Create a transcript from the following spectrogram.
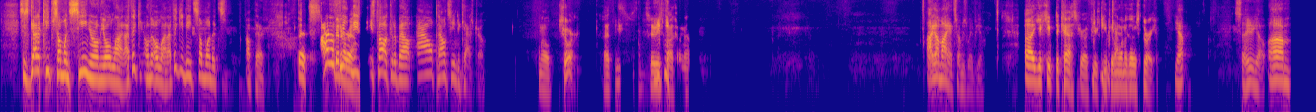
He says, got to keep someone senior on the old line. I think on the old line. I think he means someone that's up there. That's I have a feeling he's, he's, talking about Al Pouncey and DeCastro. Well, sure. That's who he's talking about. I got my answer. I'm just waiting for you. Uh, you keep DeCastro if you you're keeping one of those three. Yep. So here you go. Um,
